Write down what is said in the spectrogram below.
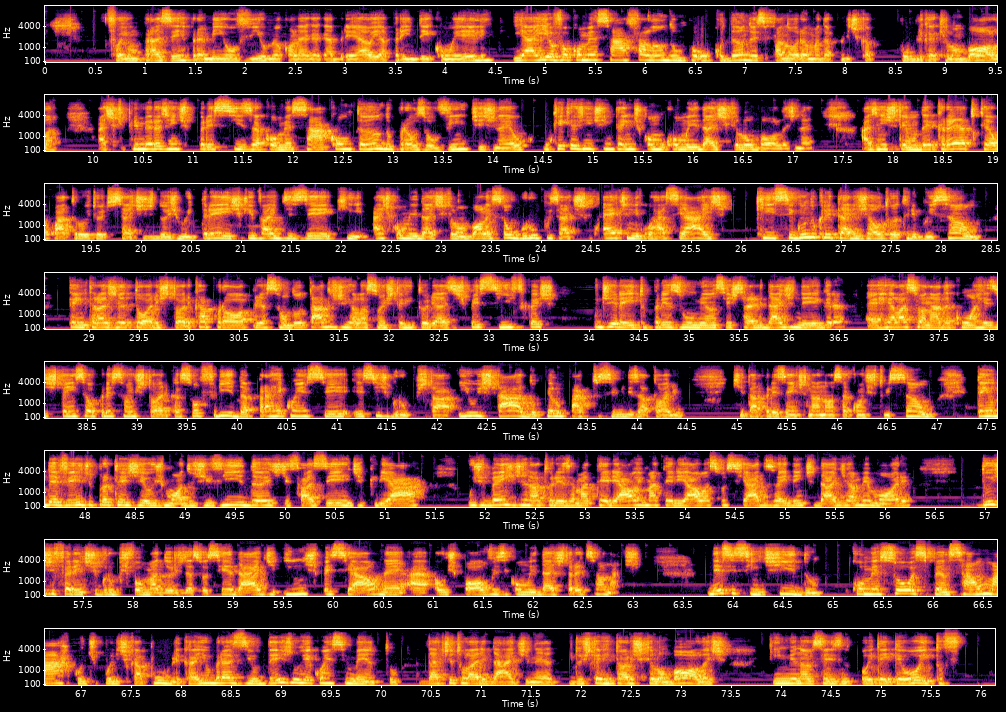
Foi um prazer para mim ouvir o meu colega Gabriel e aprender com ele. E aí eu vou começar falando um pouco, dando esse panorama da política pública quilombola, acho que primeiro a gente precisa começar contando para os ouvintes, né, o, o que, que a gente entende como comunidades quilombolas, né? A gente tem um decreto, que é o 4887 de 2003, que vai dizer que as comunidades quilombolas são grupos étnico-raciais que, segundo critérios de autoatribuição, têm trajetória histórica própria, são dotados de relações territoriais específicas o direito presume a ancestralidade negra é, relacionada com a resistência à opressão histórica sofrida para reconhecer esses grupos, tá? E o Estado, pelo pacto civilizatório que está presente na nossa Constituição, tem o dever de proteger os modos de vida, de fazer, de criar, os bens de natureza material e material associados à identidade e à memória dos diferentes grupos formadores da sociedade e, em especial, né, aos povos e comunidades tradicionais. Nesse sentido, começou a se pensar um marco de política pública e o Brasil, desde o reconhecimento da titularidade né, dos territórios quilombolas, em 1988,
